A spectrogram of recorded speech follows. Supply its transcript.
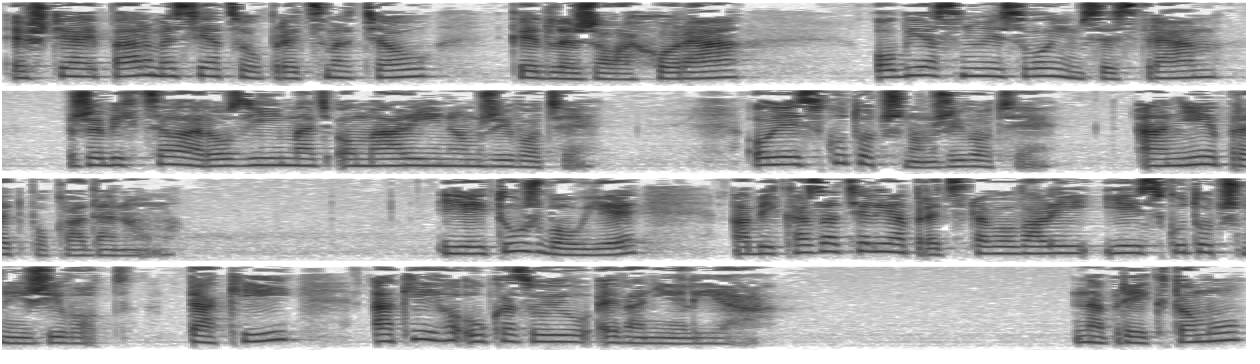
Ešte aj pár mesiacov pred smrťou, keď ležala chorá, objasňuje svojim sestrám, že by chcela rozjímať o Márínom živote, o jej skutočnom živote a nie predpokladanom. Jej túžbou je, aby kazatelia predstavovali jej skutočný život, taký, aký ho ukazujú evanielia. Napriek tomu,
